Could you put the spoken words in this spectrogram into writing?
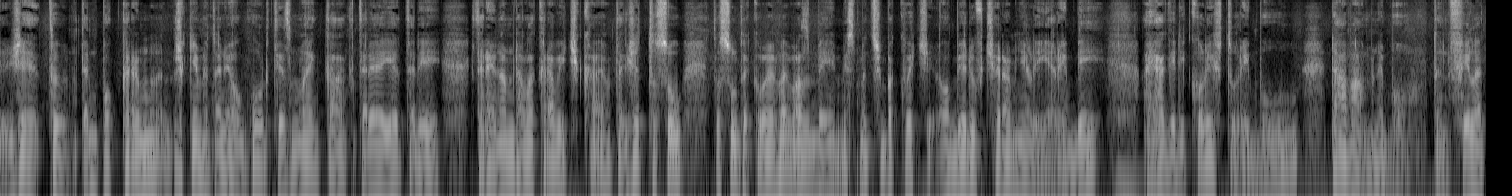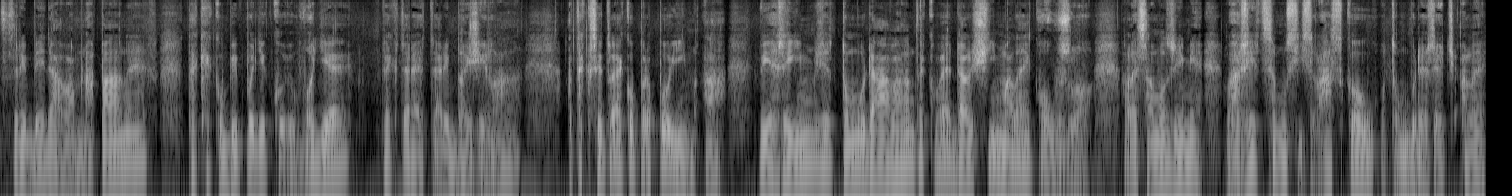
že to, ten pokrm, řekněme ten jogurt je z mléka, které je tedy, které nám dala kravička. Jo? Takže to jsou, to jsou takovéhle vazby. My jsme třeba k več- obědu včera měli ryby a já kdykoliv tu rybu dávám, nebo ten filet z ryby dávám na pánev, tak jako by poděkuju vodě, ve které ta ryba žila a tak si to jako propojím a věřím, že tomu dávám takové další malé kouzlo. Ale samozřejmě vařit se musí s láskou, o tom bude řeč, ale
